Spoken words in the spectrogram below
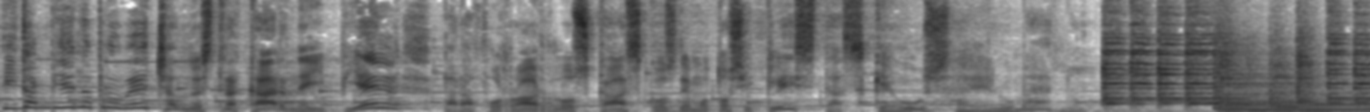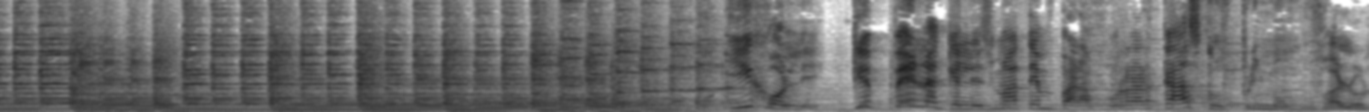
y también aprovechan nuestra carne y piel para forrar los cascos de motociclistas que usa el humano. Híjole, qué pena que les maten para forrar cascos, primo bufalón.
